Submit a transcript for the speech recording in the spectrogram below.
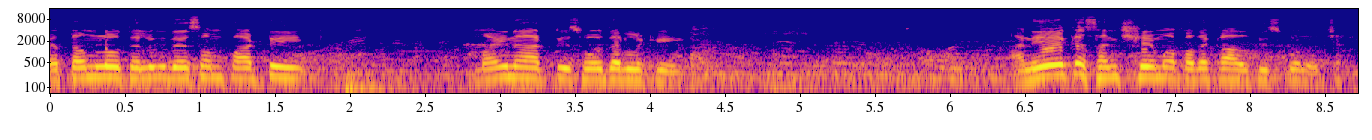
గతంలో తెలుగుదేశం పార్టీ మైనార్టీ సోదరులకి అనేక సంక్షేమ పథకాలు తీసుకొని వచ్చాయి.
